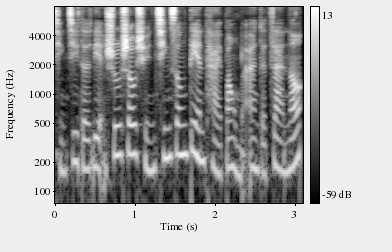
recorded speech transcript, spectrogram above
请记得脸书搜寻轻松电台，帮我们按个赞哦。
